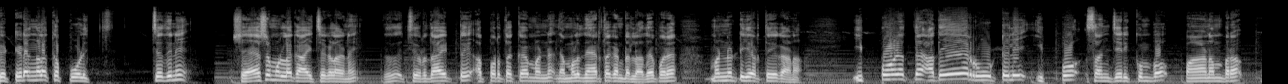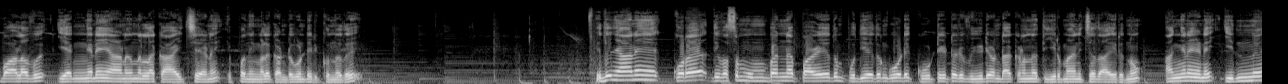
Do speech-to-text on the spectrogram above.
കെട്ടിടങ്ങളൊക്കെ പൊളിച്ചതിന് ശേഷമുള്ള കാഴ്ചകളാണ്. ഇത് ചെറുതായിട്ട് അപ്പുറത്തൊക്കെ മണ്ണ് നമ്മൾ നേരത്തെ കണ്ടല്ലോ അതേപോലെ മണ്ണിട്ട് ചേർത്ത് കാണാം. ഇപ്പോഴത്തെ അതേ റൂട്ടിൽ ഇപ്പോൾ സഞ്ചരിക്കുമ്പോൾ പാണമ്പ്ര വളവ് എങ്ങനെയാണ് എന്നുള്ള കാഴ്ചയാണ് ഇപ്പോൾ നിങ്ങൾ കണ്ടുകൊണ്ടിരിക്കുന്നത്. ഇത് ഞാൻ കുറേ ദിവസം മുമ്പ് തന്നെ പഴയതും പുതിയതും കൂടി കൂട്ടിയിട്ടൊരു വീഡിയോ ഉണ്ടാക്കണമെന്ന് തീരുമാനിച്ചതായിരുന്നു. അങ്ങനെയാണ് ഇന്ന്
